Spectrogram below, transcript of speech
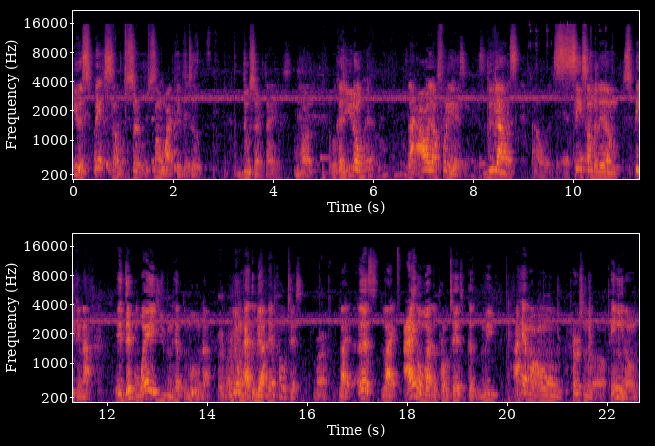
you expect some certain some white people to do certain things. Uh, because you don't like all your friends, do y'all see some of them speaking out? It's different ways you can help the movement out. You don't have to be out there protesting. Right. Like us, like I ain't gonna go out to protest because me, I have my own personal opinion on it.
